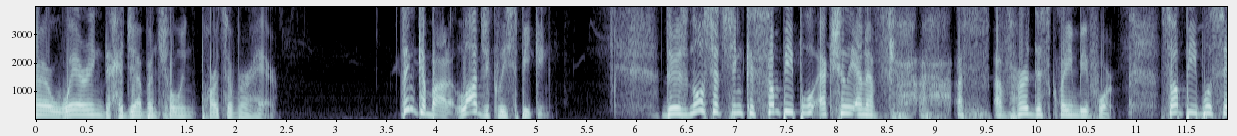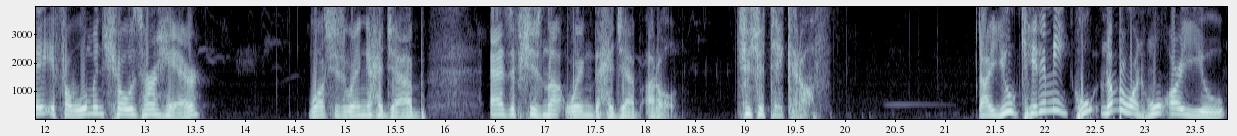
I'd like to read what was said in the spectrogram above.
her wearing the hijab and showing parts of her hair? Think about it, logically speaking. There's no such thing because some people actually, and I've, I've, I've heard this claim before. Some people say if a woman shows her hair while she's wearing a hijab, as if she's not wearing the hijab at all, she should take it off. Are you kidding me? Who number one? Who are you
